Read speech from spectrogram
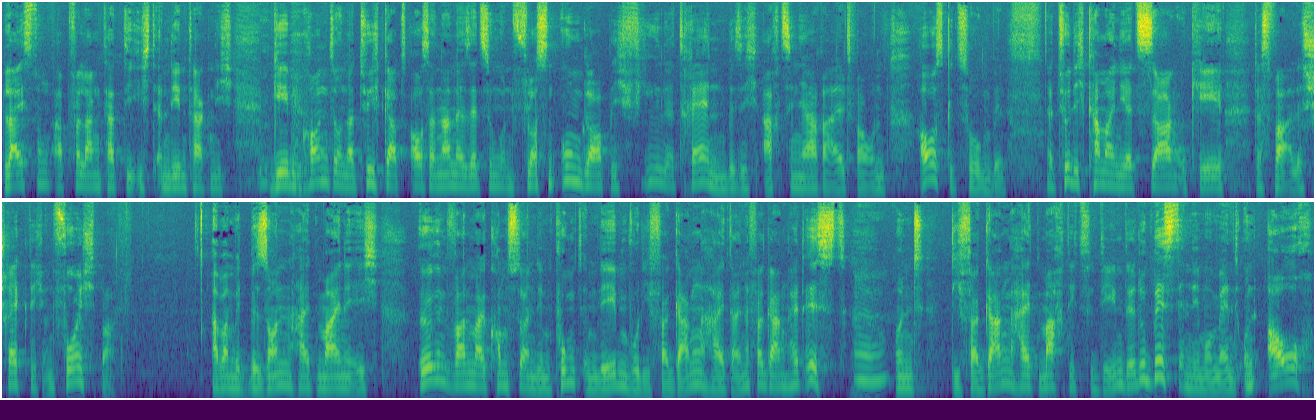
Leistung abverlangt hat, die ich an dem Tag nicht geben konnte. Und natürlich gab es Auseinandersetzungen und flossen unglaublich viele Tränen, bis ich 18 Jahre alt war und ausgezogen bin. Natürlich kann man jetzt sagen, okay, das war alles schrecklich und furchtbar. Aber mit Besonnenheit meine ich, irgendwann mal kommst du an den Punkt im Leben, wo die Vergangenheit deine Vergangenheit ist. Mhm. Und die Vergangenheit macht dich zu dem, der du bist in dem Moment. Und auch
